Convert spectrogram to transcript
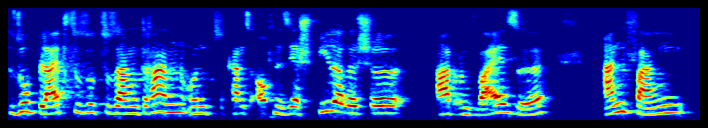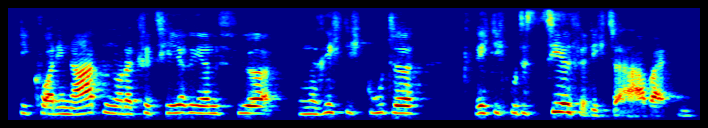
so bleibst du sozusagen dran und kannst auf eine sehr spielerische Art und Weise anfangen, die Koordinaten oder Kriterien für ein richtig gute, richtig gutes Ziel für dich zu erarbeiten.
